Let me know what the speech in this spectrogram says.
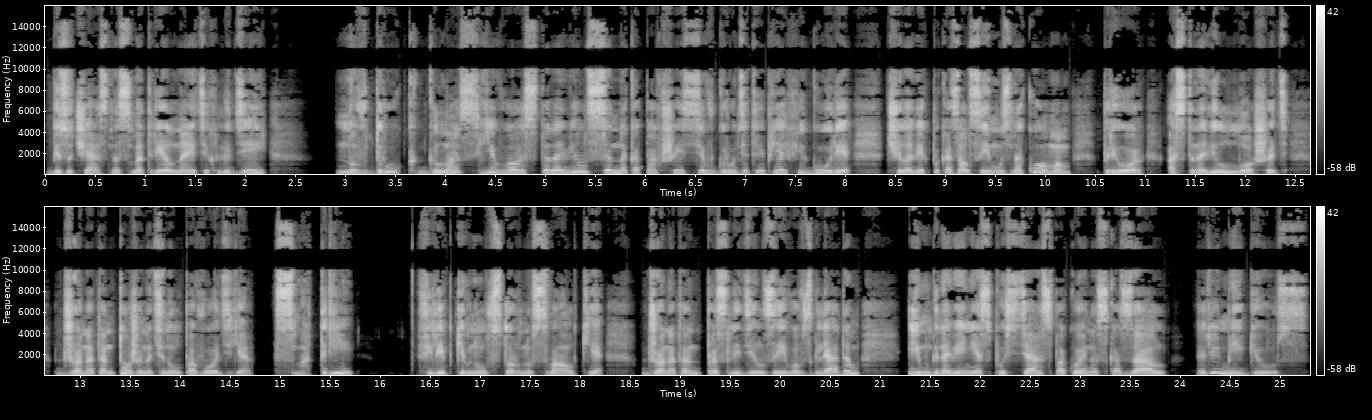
безучастно смотрел на этих людей, но вдруг глаз его остановился на копавшейся в груди тряпья фигуре. Человек показался ему знакомым. Приор остановил лошадь. Джонатан тоже натянул поводья. «Смотри!» Филипп кивнул в сторону свалки. Джонатан проследил за его взглядом и мгновение спустя спокойно сказал «Ремигиус».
